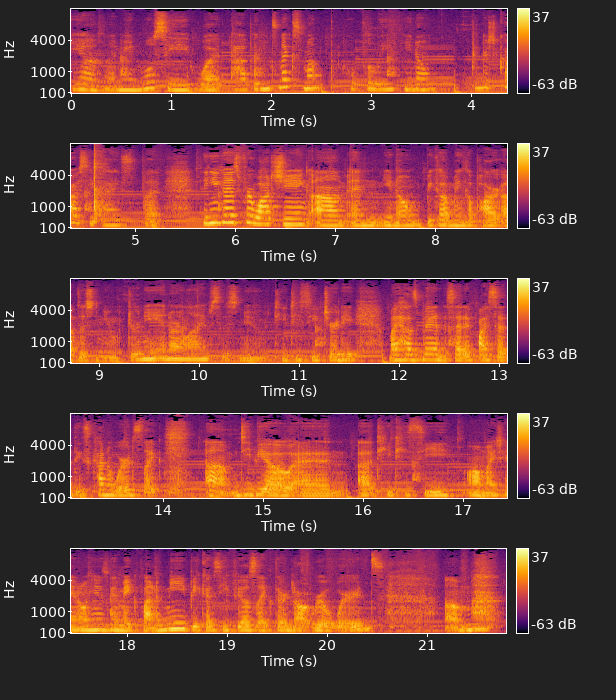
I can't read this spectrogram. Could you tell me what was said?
yeah, I mean, we'll see what happens next month. Hopefully, you know, fingers crossed you guys. But thank you guys for watching um, and, you know, becoming a part of this new journey in our lives, this new TTC journey. My husband said if I said these kind of words like um, DPO and uh, TTC on my channel, he was going to make fun of me because he feels like they're not real words. Um,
